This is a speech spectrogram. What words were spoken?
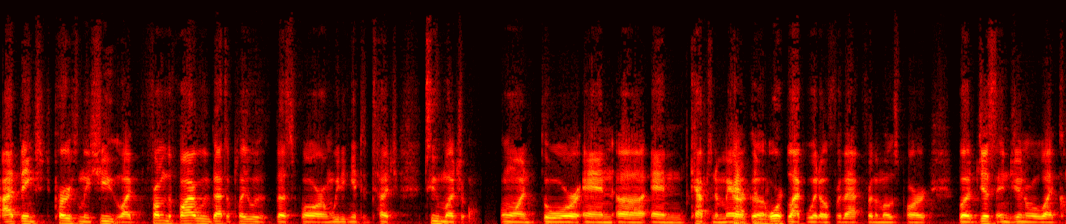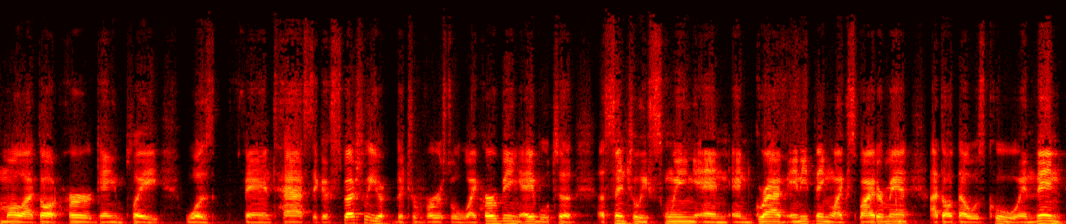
I think personally, she like from the five we've got to play with thus far, and we didn't get to touch too much on Thor and uh and Captain America Captain. or Black Widow for that for the most part. But just in general, like Kamala, I thought her gameplay was fantastic, especially the traversal, like her being able to essentially swing and and grab anything like Spider-Man. I thought that was cool. And then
